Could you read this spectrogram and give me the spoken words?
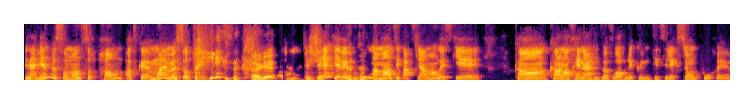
La mienne va sûrement te surprendre. En tout cas, moi, elle m'a surprise. OK. Euh, je dirais qu'il y avait beaucoup de moments, tu sais, particulièrement où est-ce que quand, quand l'entraîneur il va voir le comité de sélection pour euh,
